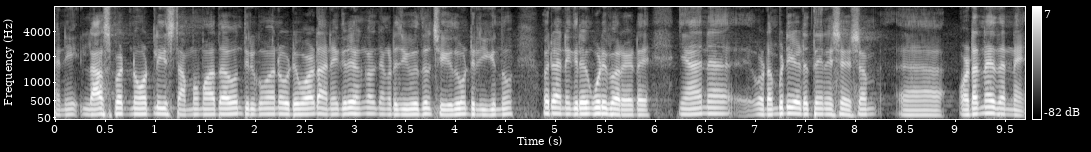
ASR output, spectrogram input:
ഇനി ലാസ്റ്റ് ബട്ട് നോട്ട് ലീസ്റ്റ് അമ്മ മാതാവും തിരുകുമാരനും ഒരുപാട് അനുഗ്രഹങ്ങൾ ഞങ്ങളുടെ ജീവിതത്തിൽ ചെയ്തുകൊണ്ടിരിക്കുന്നു. ഒരു അനുഗ്രഹം കൂടി പറയട്ടെ. ഞാൻ ഉടമ്പടി എടുത്തതിന് ശേഷം ഉടനെ തന്നെ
